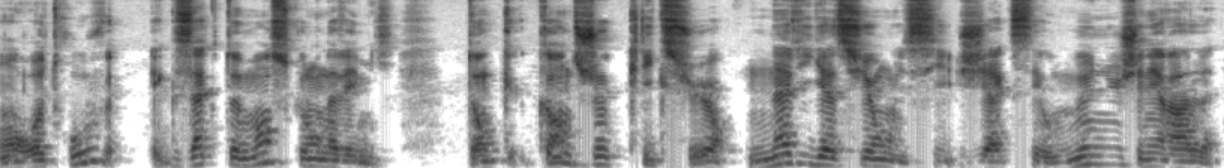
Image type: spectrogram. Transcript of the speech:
on retrouve exactement ce que l'on avait mis. Donc quand je clique sur navigation ici, j'ai accès au menu général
